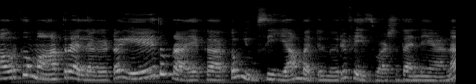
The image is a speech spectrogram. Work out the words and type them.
അവർക്ക് മാത്രമല്ല കേട്ടോ ഏത് പ്രായക്കാർക്കും യൂസ് ചെയ്യാൻ പറ്റുന്ന ഒരു ഫേസ് വാഷ് തന്നെയാണ്.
